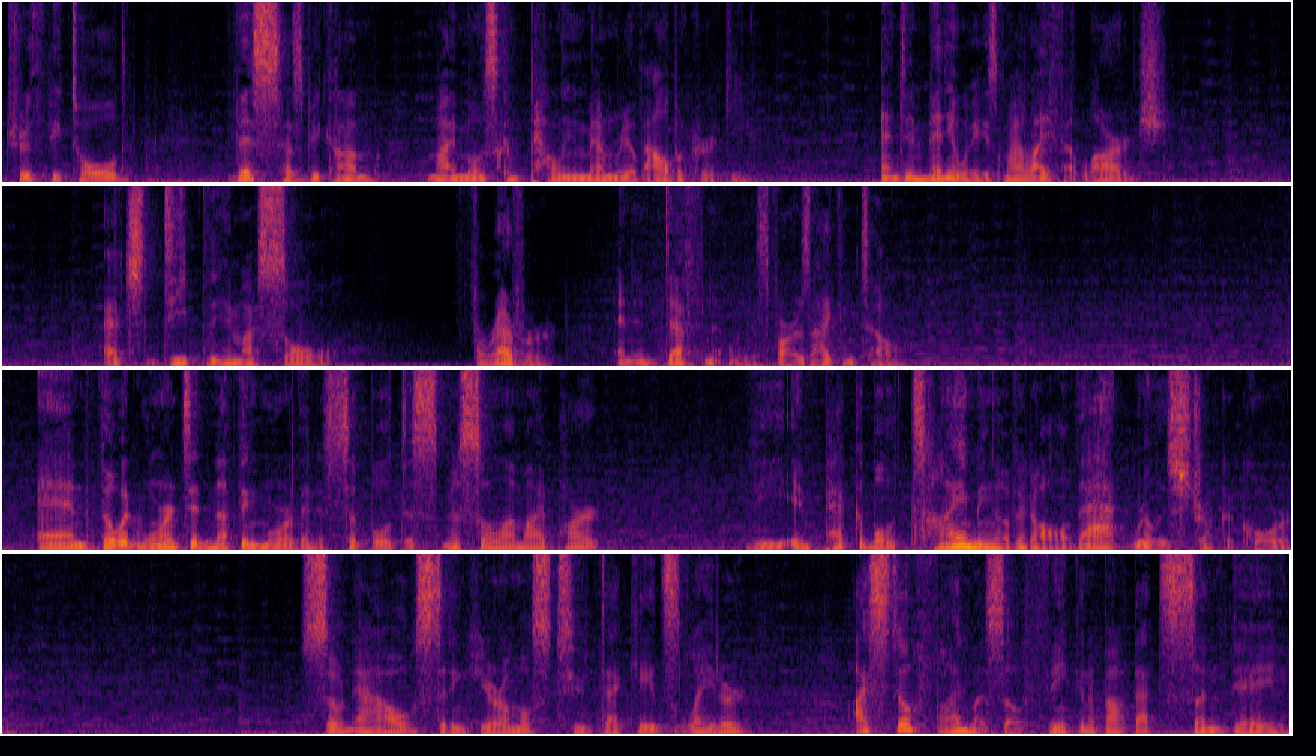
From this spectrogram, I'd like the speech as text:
Truth be told, this has become my most compelling memory of Albuquerque, and in many ways my life at large. Etched deeply in my soul, forever and indefinitely as far as I can tell. And though it warranted nothing more than a simple dismissal on my part, the impeccable timing of it all, that really struck a chord. So now, sitting here almost two decades later, I still find myself thinking about that sunny day,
